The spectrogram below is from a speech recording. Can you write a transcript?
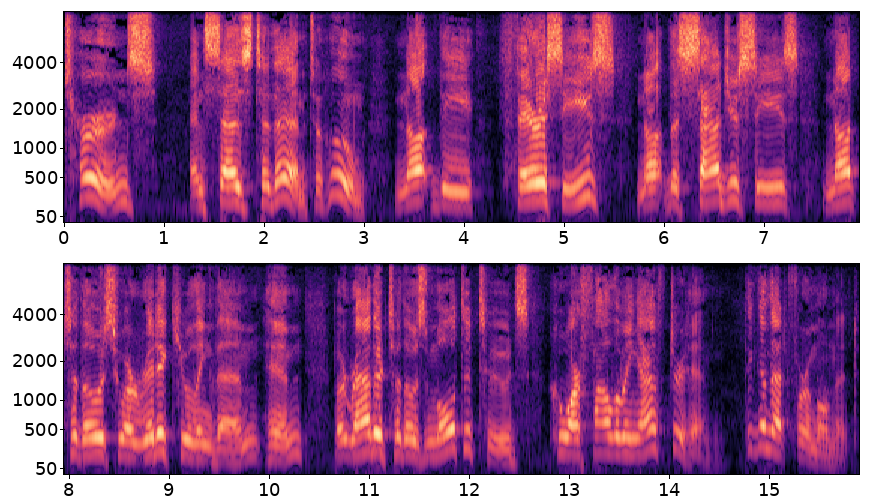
turns and says to them, to whom? Not the Pharisees, not the Sadducees, not to those who are ridiculing them, him, but rather to those multitudes who are following after him. Think of that for a moment.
